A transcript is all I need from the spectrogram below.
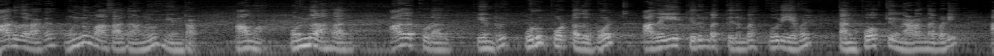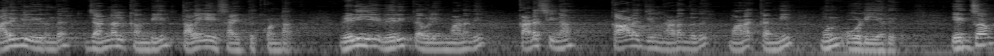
ஆறுதலாக ஒன்றும் ஆகாது அணு என்றான். ஆமாம் ஒன்று ஆகாது ஆகக்கூடாது என்று உரு போட்டது போல் அதையே திரும்ப திரும்ப கூறியவள் தன் போக்கில் நடந்தபடி அருகில் இருந்த ஜன்னல் கம்பியில் தலையை சாய்த்து கொண்டாள். வெளியே வெறித்தவளின் மனதில் கடைசி நாள் காலேஜில் நடந்தது மனக்கண்ணில் முன் ஓடியது. எக்ஸாம்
